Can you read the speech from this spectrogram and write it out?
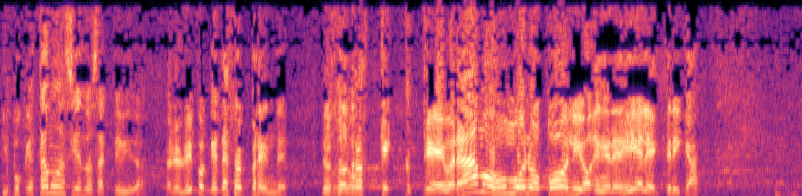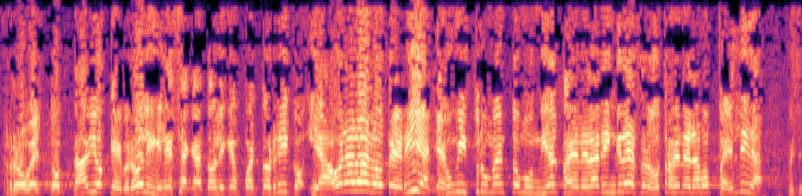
¿Y por qué estamos haciendo esa actividad? Pero Luis, ¿por qué te sorprende? Nosotros que, quebramos un monopolio en energía eléctrica. Roberto Octavio quebró la Iglesia Católica en Puerto Rico y ahora la lotería, que es un instrumento mundial para generar ingresos, nosotros generamos pérdidas. Pues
